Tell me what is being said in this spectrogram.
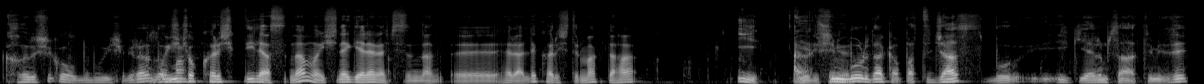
Karışık oldu bu iş biraz Bu ama iş çok karışık değil aslında ama işine gelen açısından e, herhalde karıştırmak daha iyi diye Evet, şimdi düşünüyorum. burada kapatacağız bu ilk yarım saatimizi.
